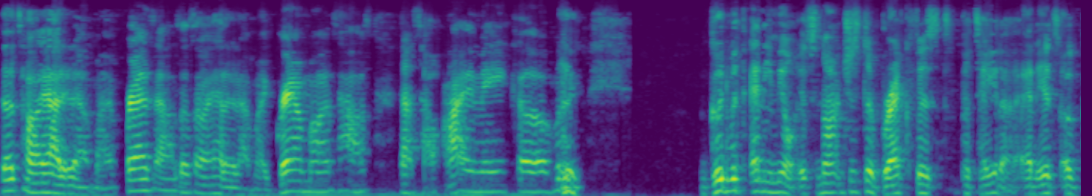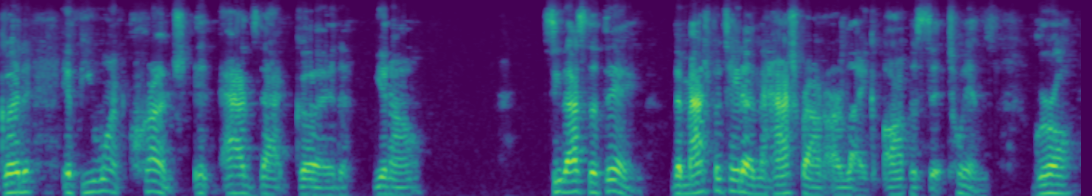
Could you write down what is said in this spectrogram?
that's how I had it at my friend's house. That's how I had it at my grandma's house. That's how I make them. good with any meal. It's not just a breakfast potato. And it's a good, if you want crunch, it adds that good, you know? See, that's the thing. The mashed potato and the hash brown are like opposite twins. Girl,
